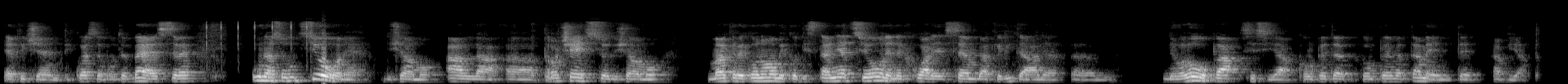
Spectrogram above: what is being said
efficienti. Questa potrebbe essere una soluzione diciamo, al uh, processo diciamo, macroeconomico di stagnazione nel quale sembra che l'Italia, uh, l'Europa, si sia completamente avviata.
